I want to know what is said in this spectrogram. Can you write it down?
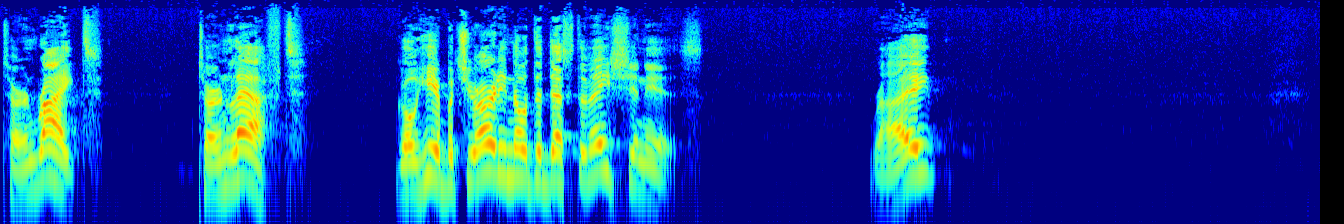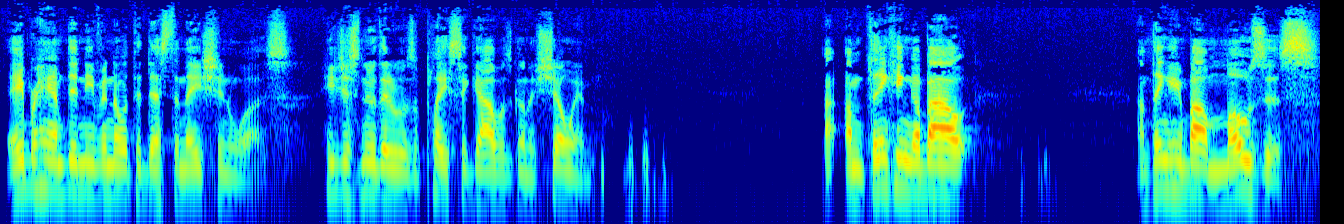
turn right, turn left, go here, but you already know what the destination is. Right? Abraham didn't even know what the destination was. He just knew that it was a place that God was going to show him. I'm thinking about I'm thinking about Moses.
